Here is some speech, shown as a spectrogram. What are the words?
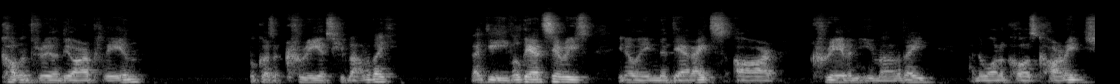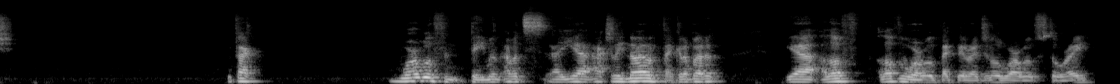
coming through on the R plane because it creates humanity. Like the Evil Dead series, you know, in the Deadites are craving humanity and they want to cause carnage. In fact, werewolf and demon, I would say, yeah, actually, now I'm thinking about it. Yeah, I love I love the werewolf, like the original werewolf story.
